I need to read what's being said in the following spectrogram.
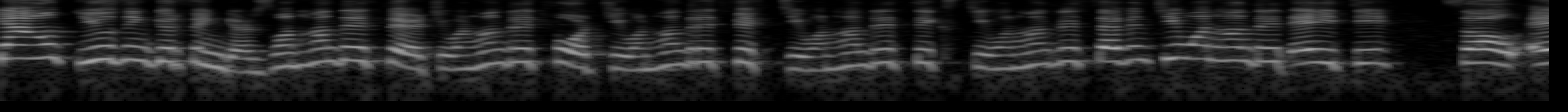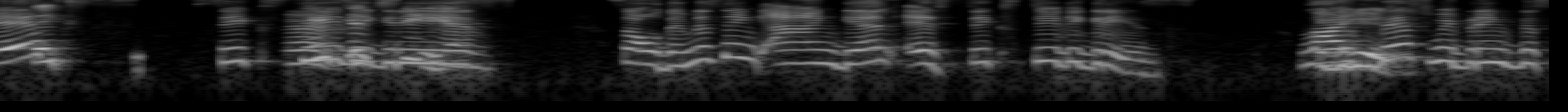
Count using your fingers. 130, 140, 150, 160, 170, 180. So it's Six. 60 60, degrees. yes. So the missing angle is 60 degrees. Like Degrees. this, we bring this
